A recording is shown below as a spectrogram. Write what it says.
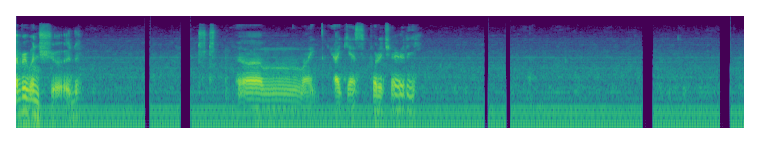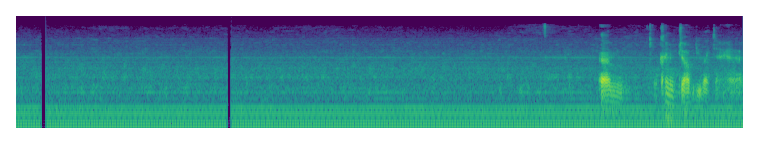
everyone should I guess, support a charity. Um, what kind of job would you like to have?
